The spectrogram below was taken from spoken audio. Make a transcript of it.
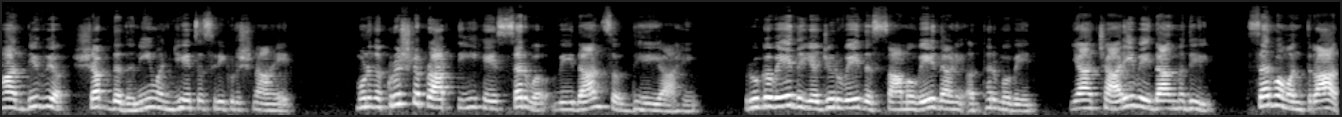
हा दिव्य शब्दधनी म्हणजेच श्रीकृष्ण आहेत म्हणून कृष्ण प्राप्ती हे सर्व वेदांचं ध्येय आहे. ऋग्वेद यजुर्वेद सामवेद आणि अथर्ववेद या चारी वेदांमधील सर्व मंत्रात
